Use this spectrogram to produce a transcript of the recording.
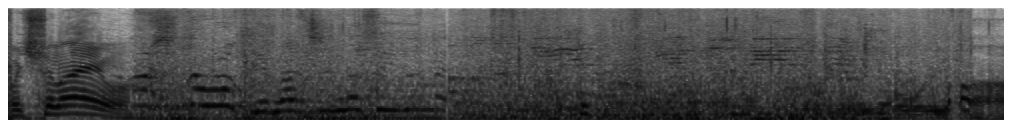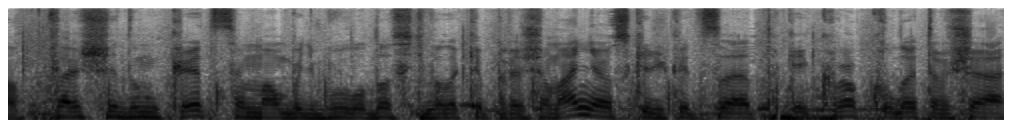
Починаємо. Перші думки це, мабуть, було досить велике переживання, оскільки це такий крок, коли ти вже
